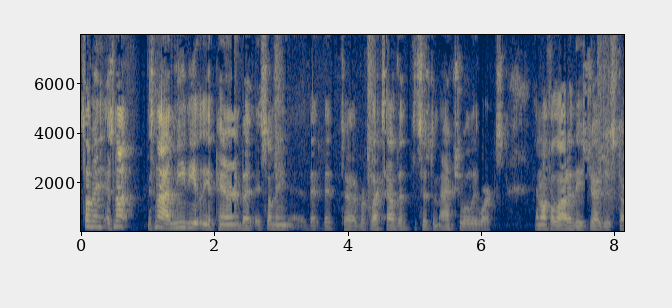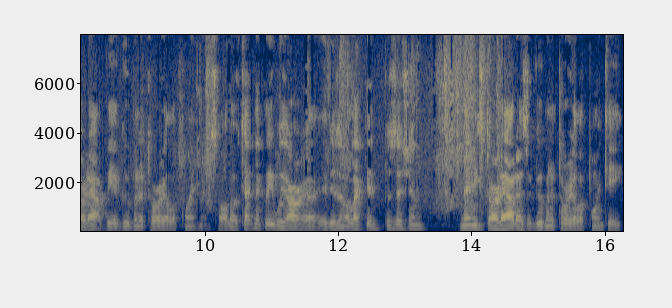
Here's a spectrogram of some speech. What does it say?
something, it's not it's not immediately apparent, but it's something that, that uh, reflects how the, the, system actually works. An awful lot of these judges start out via gubernatorial appointments. Although technically we are, uh, it is an elected position, many start out as a gubernatorial appointee.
